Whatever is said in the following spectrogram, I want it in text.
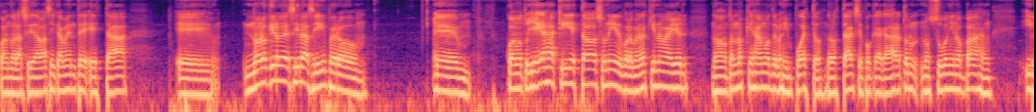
cuando la ciudad básicamente está, eh, no lo quiero decir así, pero eh, cuando tú llegas aquí a Estados Unidos, por lo menos aquí en Nueva York, nosotros nos quejamos de los impuestos, de los taxes, porque a cada rato nos suben y nos bajan. Y,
